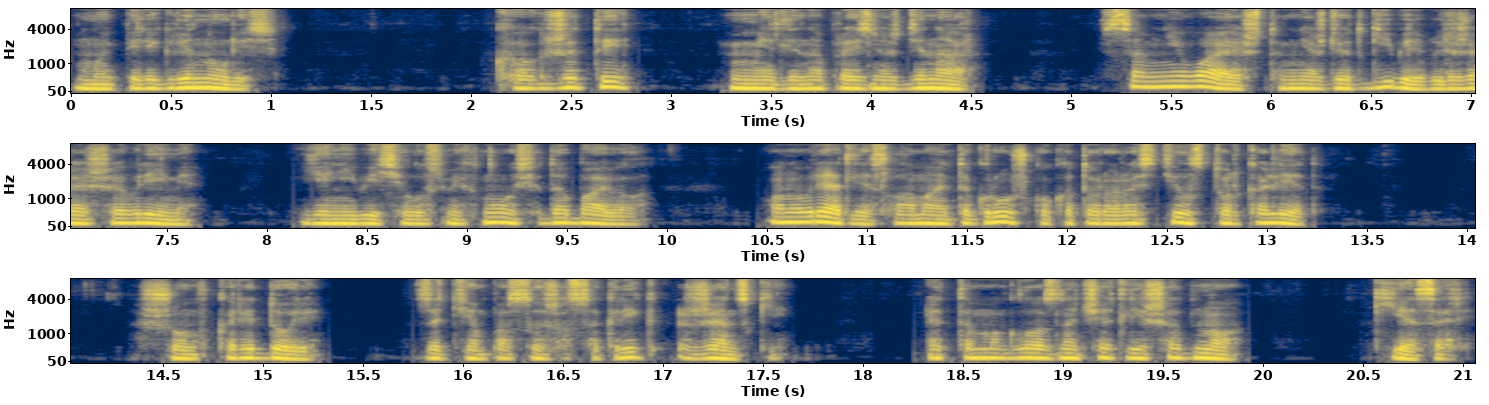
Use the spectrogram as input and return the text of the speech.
Мы переглянулись. «Как же ты?» — медленно произнес Динар. «Сомневаюсь, что меня ждет гибель в ближайшее время». Я невесело усмехнулась и добавила. Он вряд ли сломает игрушку, которую растил столько лет. Шум в коридоре. Затем послышался крик женский. Это могло означать лишь одно. «Кесарь!»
